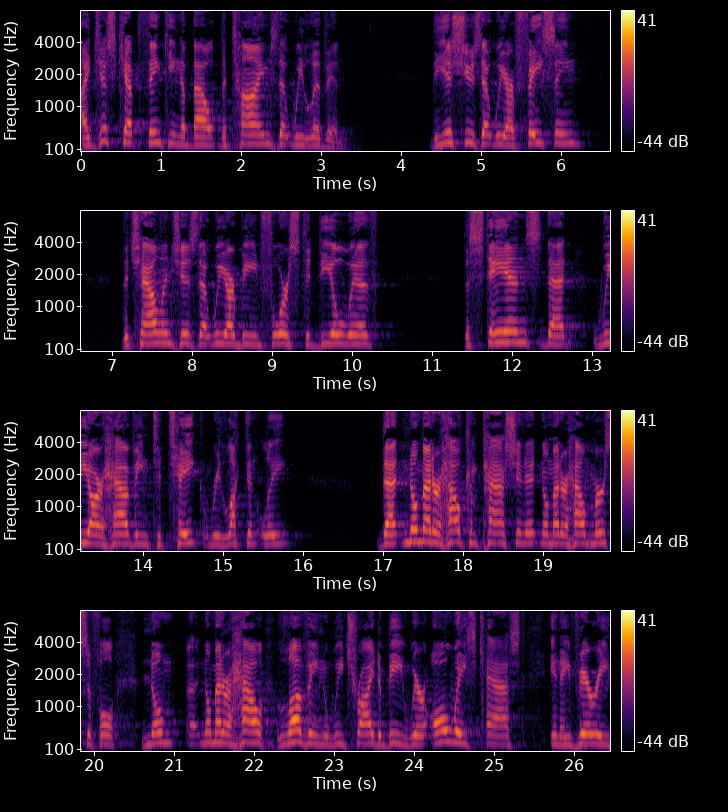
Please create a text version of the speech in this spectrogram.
I just kept thinking about the times that we live in, the issues that we are facing, the challenges that we are being forced to deal with, the stands that we are having to take reluctantly. That no matter how compassionate, no matter how merciful, no, uh, no matter how loving we try to be, we're always cast in a very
